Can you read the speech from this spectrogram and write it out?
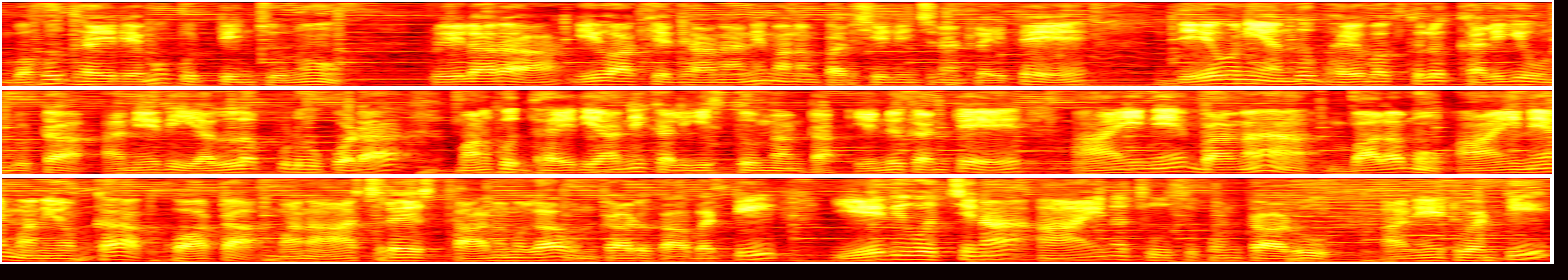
బహుధైర్యము పుట్టించును. ప్రియులారా ఈ వాక్య ధ్యానాన్ని మనం పరిశీలించినట్లయితే దేవుని యందు భయభక్తులు కలిగి ఉండుట అనేది ఎల్లప్పుడూ కూడా మనకు ధైర్యాన్ని కలిగిస్తుందంట. ఎందుకంటే ఆయనే మన బలము ఆయనే మన యొక్క కోట మన ఆశ్రయ స్థానముగా ఉంటాడు కాబట్టి ఏది వచ్చినా ఆయన చూసుకుంటాడు అనేటువంటి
